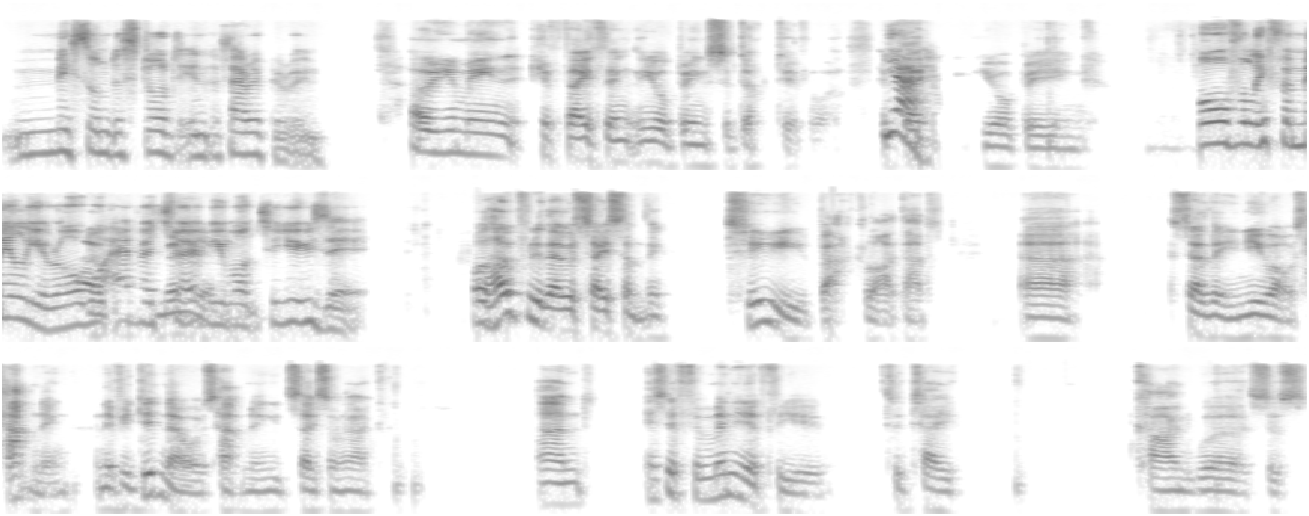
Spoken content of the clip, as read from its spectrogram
misunderstood in the therapy room? Oh, you mean if they think that you're being seductive or yeah. you're being overly familiar or oh, whatever familiar. term you want to use it. Well, hopefully they would say something to you back like that, uh, so that you knew what was happening. And if you did know what was happening, you'd say something like, "And is it familiar for you to take kind words as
